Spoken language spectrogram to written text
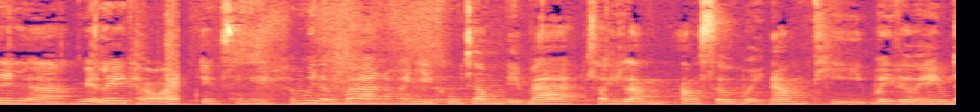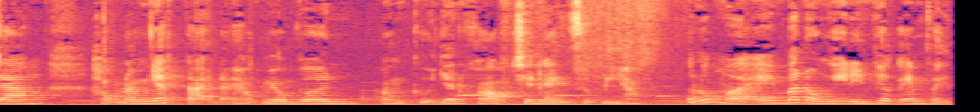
Tên là Nguyễn Lê Thảo Anh, em sinh ngày 20 tháng 3 năm 2003. Sau khi làm master 7 năm thì bây giờ em đang học năm nhất tại Đại học Melbourne bằng cử nhân khoa học chuyên ngành dược lý học. Lúc mà em bắt đầu nghĩ đến việc em phải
